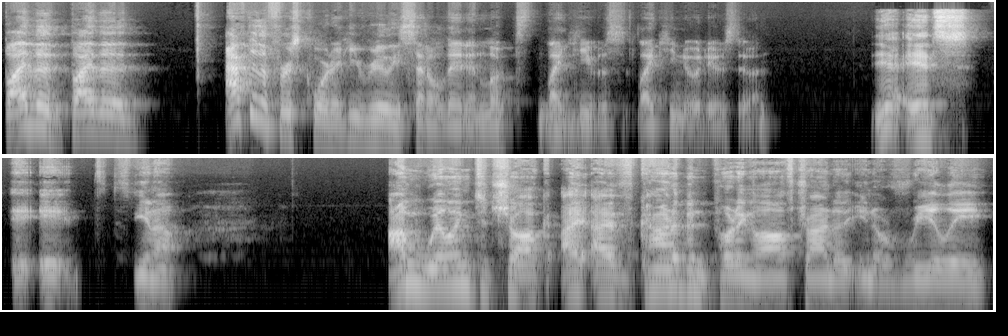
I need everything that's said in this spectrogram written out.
by the by the after the first quarter, he really settled in and looked like he was like he knew what he was doing. Yeah, it's it, it you know, I'm willing to chalk. I, I've kind of been putting off trying to, you know, really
